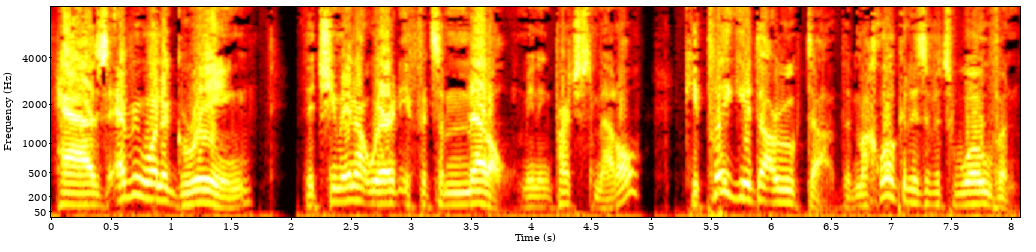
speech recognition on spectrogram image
has everyone agreeing that she may not wear it if it's a metal, meaning precious metal. Ki Pligi Arukta. The machloket is if it's woven.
